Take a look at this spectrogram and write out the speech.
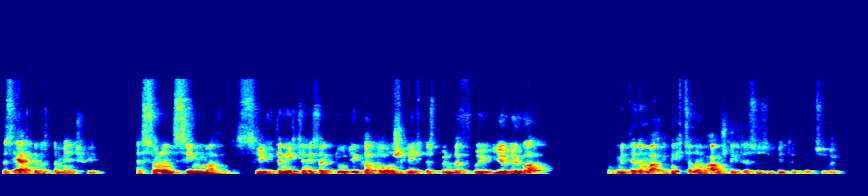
Das Erste, was der Mensch will. Es soll einen Sinn machen. Das hilft dir nicht, wenn ich sage, du, die Kartons schlichtest du in der Früh hier rüber und mit denen mache ich nichts, sondern am Abend schlichtest du sie bitte wieder zurück.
